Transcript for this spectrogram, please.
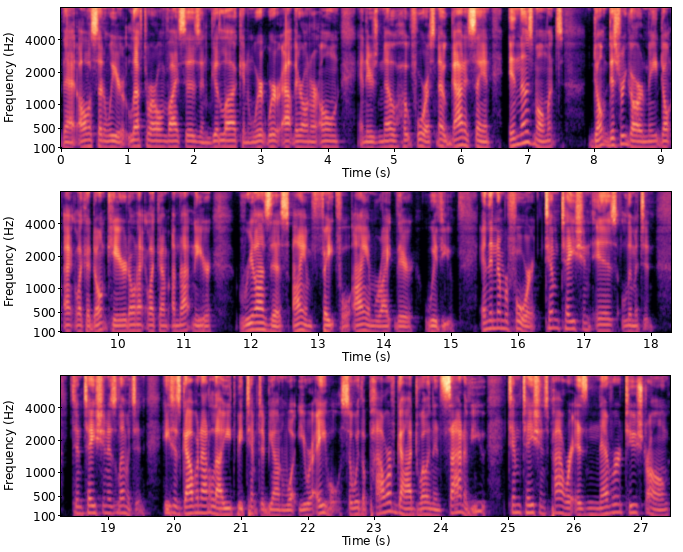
That all of a sudden we are left to our own vices and good luck and we're we're out there on our own and there's no hope for us. No, God is saying in those moments, don't disregard me, don't act like I don't care, don't act like I'm, I'm not near. Realize this, I am faithful. I am right there with you. And then number 4, temptation is limited temptation is limited. He says, God will not allow you to be tempted beyond what you are able. So, with the power of God dwelling inside of you, temptation's power is never too strong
